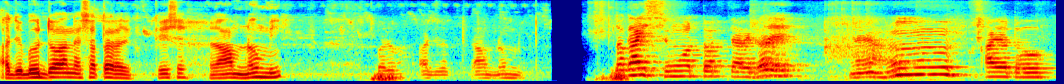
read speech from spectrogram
આજે બુધવાર ને સત્તર કઈ છે રામનવમી. બરાબર? આજે રામનવમી. તો ગાઈસ, હું હતો અત્યારે ઘરે ને હું આવ્યો તો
